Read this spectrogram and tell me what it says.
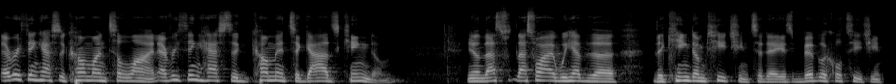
everything has to come into line, everything has to come into God's kingdom. You know, that's that's why we have the the kingdom teaching today. It's biblical teaching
